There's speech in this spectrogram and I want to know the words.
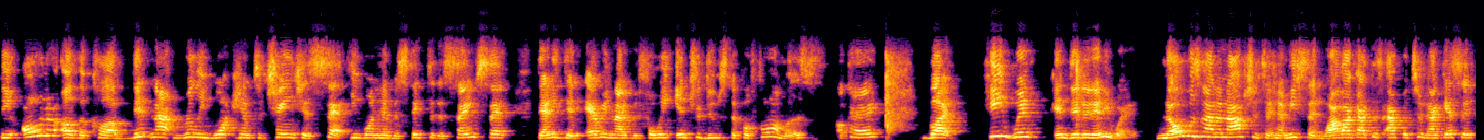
the owner of the club did not really want him to change his set. He wanted him to stick to the same set that he did every night before he introduced the performers. Okay, but he went and did it anyway. No was not an option to him. He said, "While I got this opportunity, I guess it."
